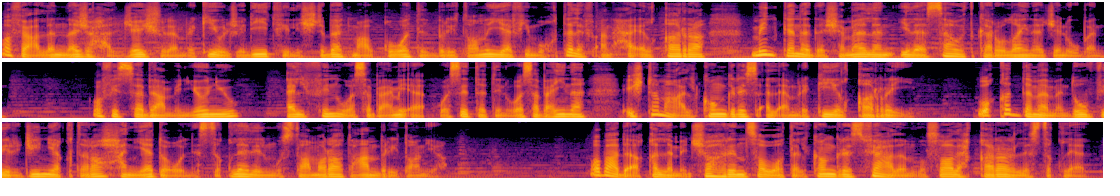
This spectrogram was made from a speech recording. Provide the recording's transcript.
وفعلا نجح الجيش الأمريكي الجديد في الاشتباك مع القوات البريطانية في مختلف أنحاء القارة من كندا شمالا إلى ساوث كارولاينا جنوبا. وفي السابع من يونيو 1776 اجتمع الكونغرس الأمريكي القاري وقدم مندوب فيرجينيا اقتراحا يدعو لاستقلال المستعمرات عن بريطانيا. وبعد أقل من شهر صوت الكونغرس فعلا لصالح قرار الاستقلال.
